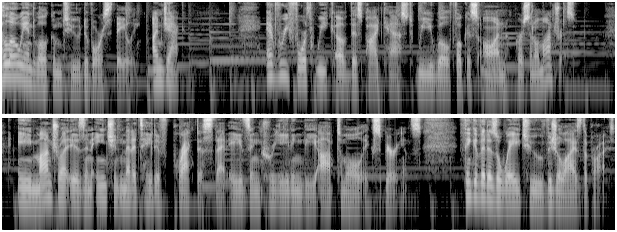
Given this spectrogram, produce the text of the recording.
Hello and welcome to Divorce Daily. I'm Jack. Every fourth week of this podcast, we will focus on personal mantras. A mantra is an ancient meditative practice that aids in creating the optimal experience. Think of it as a way to visualize the prize.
